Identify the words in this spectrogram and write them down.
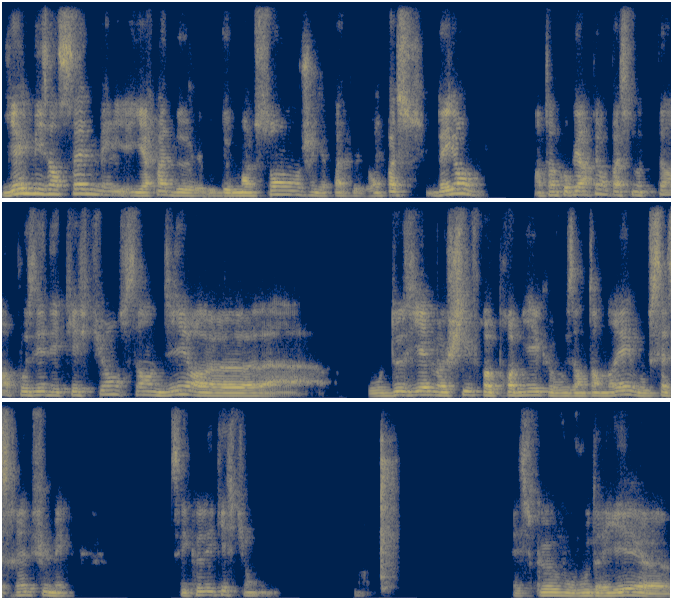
il y a une mise en scène, mais il n'y a pas de, de mensonge. Il y a pas de, on passe. D'ailleurs, en tant qu'opérateur, on passe notre temps à poser des questions sans dire euh, au deuxième chiffre premier que vous entendrez, vous cesserez de fumer. C'est que des questions. Est-ce que vous voudriez euh,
